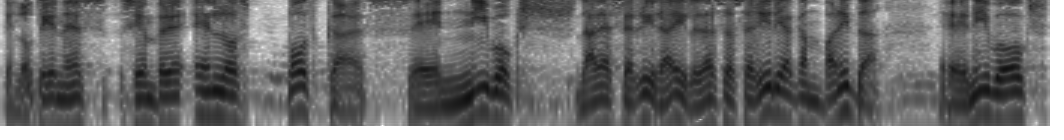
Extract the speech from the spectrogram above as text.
que lo tienes siempre en los podcasts, en Evox, dale a seguir ahí, le das a seguir y a campanita. En Evox,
